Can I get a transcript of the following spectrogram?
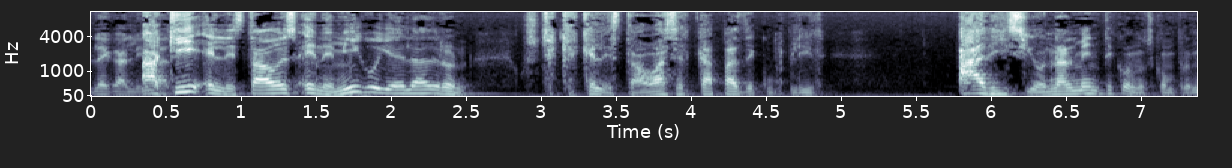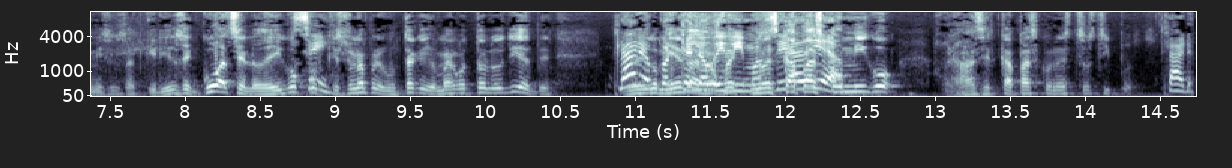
Legalidad. Aquí el Estado es enemigo y es ladrón. ¿Usted cree que el Estado va a ser capaz de cumplir adicionalmente con los compromisos adquiridos en Cuba? Se lo digo Sí. porque es una pregunta que yo me hago todos los días. Yo Claro, porque "Mierda, lo no fue- vivimos No es día a capaz día". conmigo, ahora va a ser capaz con estos tipos. Claro,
